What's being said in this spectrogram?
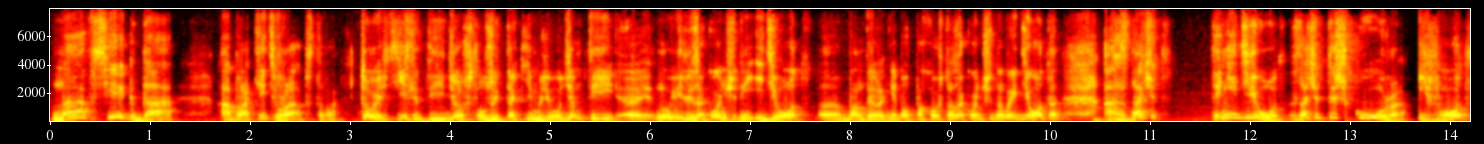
навсегда обратить в рабство. То есть, если ты идешь служить таким людям, ты, э, ну, или законченный идиот, э, Бандера не был похож на законченного идиота, а значит, ты не идиот, значит, ты шкура. И вот,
